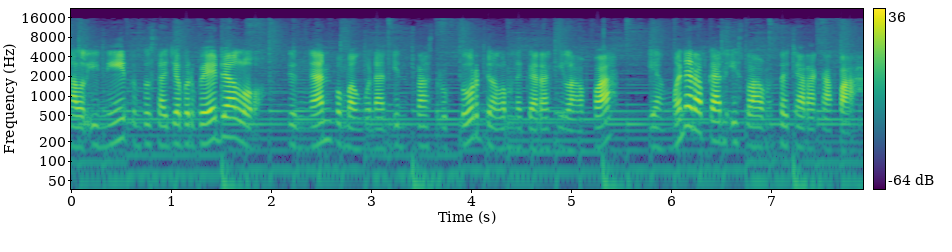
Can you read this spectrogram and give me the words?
hal ini tentu saja berbeda loh dengan pembangunan infrastruktur dalam negara khilafah yang menerapkan Islam secara kafah.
